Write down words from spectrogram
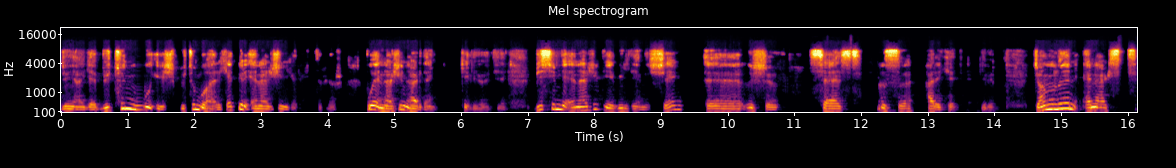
dünyaya gel. Bütün bu iş, bütün bu hareket bir enerjiyi gerektiriyor. Bu enerji nereden geliyor diye. Biz şimdi enerji diye bildiğimiz şey e, ışık, ses, ısı, hareket gibi. Canlılığın enerjisi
